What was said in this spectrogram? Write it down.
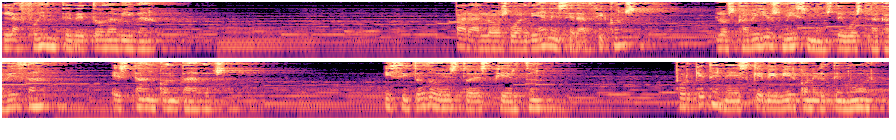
la fuente de toda vida. Para los guardianes seráficos, los cabellos mismos de vuestra cabeza están contados. Y si todo esto es cierto, ¿por qué tenéis que vivir con el temor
